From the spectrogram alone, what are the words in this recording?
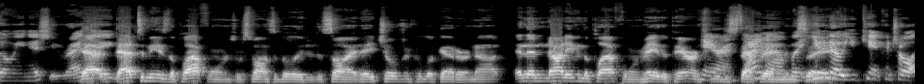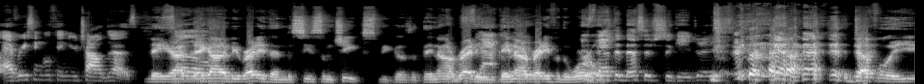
ongoing issue, right? That Like, that to me is the platform's responsibility to decide. Hey, children can look at her or not, and then not even the platform. Hey, the parents, need to step I in know, and but say you know, you can't control every single thing your child does. they got So- they got to be ready then to see some cheeks because if they're not ready, Exactly. they're not ready for the world. Is that the message to KJ? Definitely, you,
